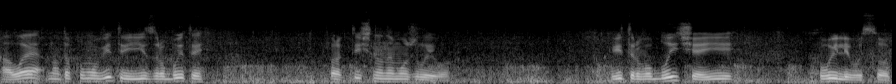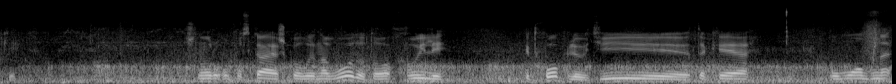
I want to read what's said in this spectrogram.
але на такому вітрі її зробити практично неможливо. Вітер в обличчя і хвилі високі. Шнур опускаєш коли на воду, то хвилі підхоплюють і таке умовне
